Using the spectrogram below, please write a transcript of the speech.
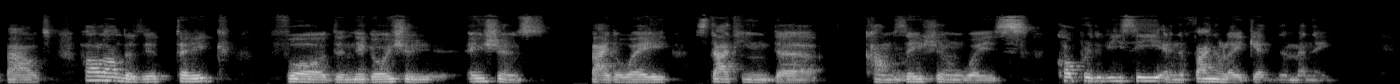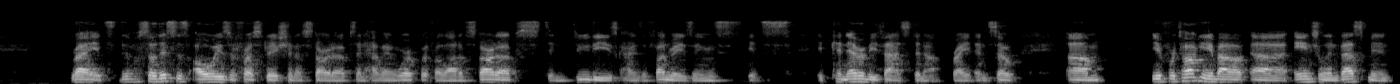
about how long does it take for the negotiations, by the way, starting the conversation mm. with corporate VC and finally get the money? Right. So this is always a frustration of startups, and having worked with a lot of startups to do these kinds of fundraisings, it's it can never be fast enough, right? And so, um, if we're talking about uh, angel investment,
